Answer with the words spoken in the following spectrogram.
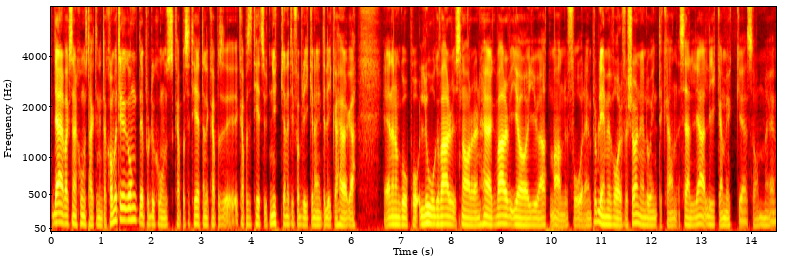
där vaccinationstakten inte har kommit igång, där produktionskapaciteten eller kapacitetsutnyttjandet i fabrikerna är inte lika höga. Eh, när de går på lågvarv snarare än högvarv gör ju att man får en problem med varuförsörjningen och inte kan sälja lika mycket som eh,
